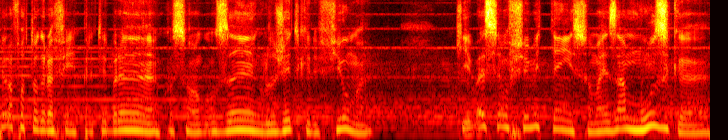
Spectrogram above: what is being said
pela fotografia em preto e branco, são alguns ângulos, o jeito que ele filma, que vai ser um filme tenso, mas a música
